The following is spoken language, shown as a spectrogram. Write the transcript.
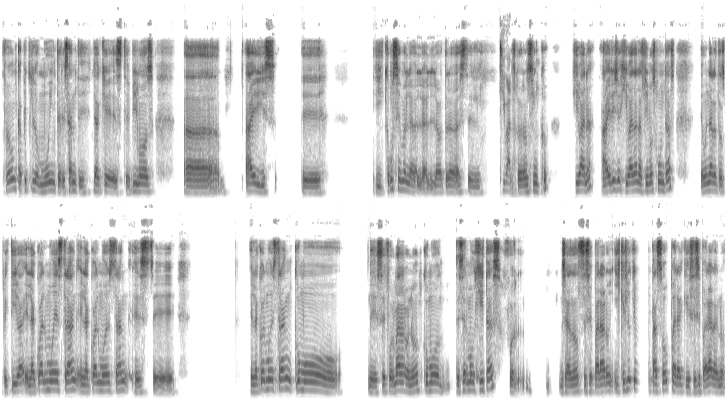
fue un capítulo muy interesante, ya que este, vimos a Iris eh, y ¿cómo se llama la, la, otra? Este, el, Escuadrón 5. Givana. A Iris y Givana las vimos juntas en una retrospectiva en la cual muestran, en la cual muestran, este, en la cual muestran cómo eh, se formaron, ¿no? Cómo de ser monjitas o sea, ¿no? Se separaron. ¿Y qué es lo que pasó para que se separaran, no?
